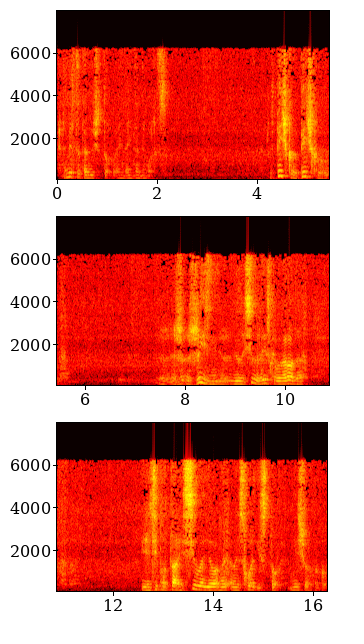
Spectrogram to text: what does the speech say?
Это место там еще то, они, они там не молятся печку, печку жизнь, силы еврейского народа и теплота, и сила ее, она, она исходит из Торы, не еще другого.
